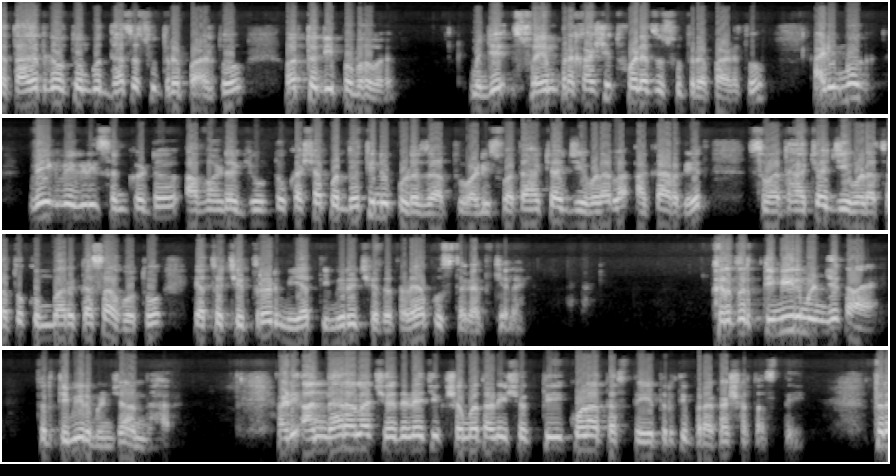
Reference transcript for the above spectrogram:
तथागत गौतम बुद्धाचं सूत्र पाळतो अत्तदीप भव म्हणजे स्वयंप्रकाशित होण्याचं सूत्र पाळतो. आणि मग वेगवेगळी संकट आव्हानं घेऊन तो कशा पद्धतीने पुढे जातो आणि स्वतःच्या जीवनाला आकार देत स्वतःच्या जीवनाचा तो कुंभार कसा होतो याचं चित्रण मी या तिमिर छेदताना या पुस्तकात केलंय. खर तर तिमीर म्हणजे काय? तर तिमीर म्हणजे अंधार. आणि अंधाराला छेदण्याची क्षमता आणि शक्ती कोणात असते तर ती प्रकाशात असते. तर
